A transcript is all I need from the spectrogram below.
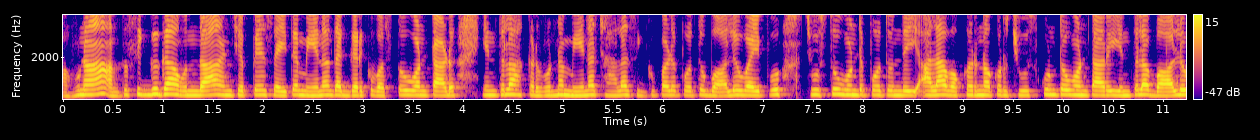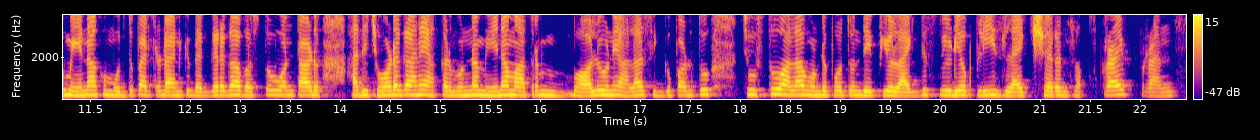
అవునా? అంత సిగ్గుగా ఉందా అని చెప్పేసి అయితే మీనా దగ్గరికి వస్తూ ఉంటాడు. ఇంతలో అక్కడ ఉన్న మీనా చాలా సిగ్గుపడిపోతూ బాలు వైపు చూస్తూ ఉండిపోతుంది. అలా ఒకరినొకరు చూసుకుంటూ ఉంటారు. ఇంతలో బాలు మీనాకు ముద్దు పెట్టడానికి దగ్గరగా వస్తూ ఉంటాడు. అది చూడగానే అక్కడ ఉన్న మీనా మాత్రం బాలుని అలా సిగ్గుపడుతూ చూస్తూ అలా ఉండిపోతుంది. If you like this video please like share and subscribe friends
